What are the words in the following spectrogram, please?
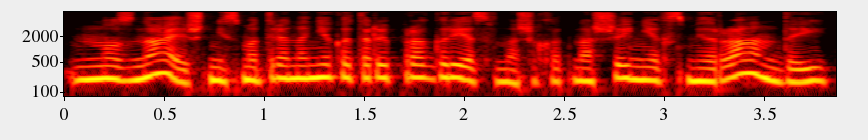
«Но знаешь, несмотря на некоторый прогресс в наших отношениях с Мирандой,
